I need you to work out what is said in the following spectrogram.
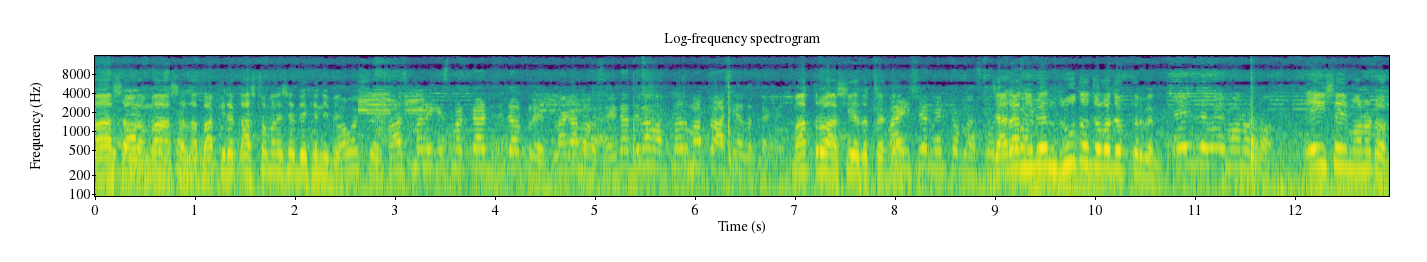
fresh কাস্টমার এসে দেখে নিবে। অবশ্যই ফার্স্ট মালিক স্মার্ট কার্ড ডিজিটাল প্লেট লাগানো আছে। এটা দিলাম আপনার মাত্র আশি হাজার টাকা মাত্র আশি হাজার টাকা বাইশের মেট্রো প্লাস যারা নিবেন দ্রুত যোগাযোগ করবেন। এই যে ভাই মনোটন এই সেই মনোটন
